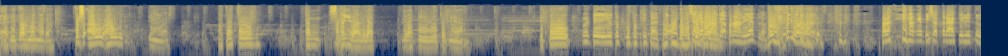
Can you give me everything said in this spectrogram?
editor menyerah terus aku aku ini mas apa tuh kan sering ya lihat lihat di YouTube-nya itu Oh, di YouTube Gubuk Tiban. Oh, oh, Gubuk Saya Tiban. agak pernah lihat loh. Mas. Apalagi yang episode terakhir itu.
